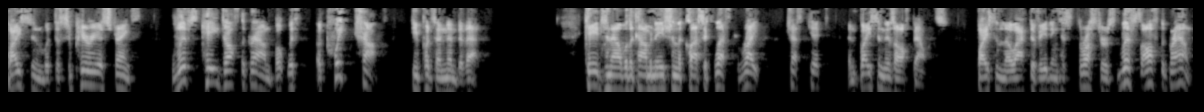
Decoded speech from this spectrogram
Bison, with the superior strength, lifts Cage off the ground, but with a quick chop, he puts an end to that. Cage now with a combination of the classic left, right, chest kick, and Bison is off balance. Bison, though, activating his thrusters, lifts off the ground.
